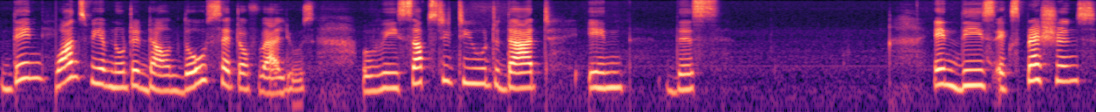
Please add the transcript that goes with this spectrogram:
then once we have noted down those set of values, we substitute that in this in these expressions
